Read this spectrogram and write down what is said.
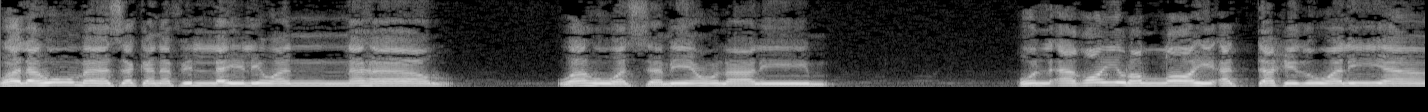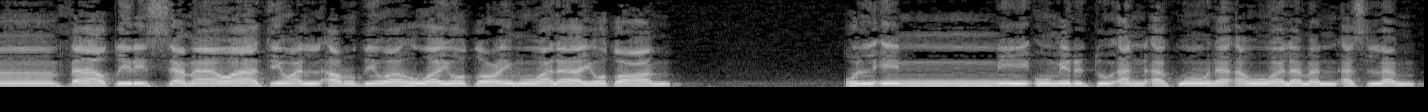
وله ما سكن في الليل والنهار وهو السميع العليم. قل أغير الله أتخذ وليا فاطر السماوات والأرض وهو يطعم ولا يطعم. قل إني أمرت أن أكون أول من أسلم.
